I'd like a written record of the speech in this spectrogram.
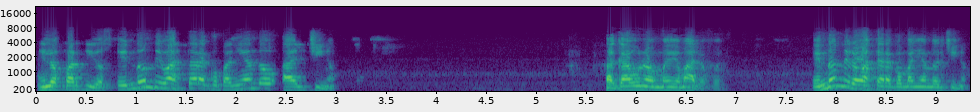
En los partidos, ¿en dónde va a estar acompañando al chino? Acá uno medio malo fue. ¿En dónde lo va a estar acompañando el chino?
